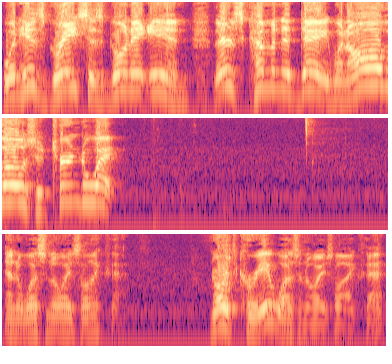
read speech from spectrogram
when His grace is going to end. There's coming a day when all those who turned away and it wasn't always like that. North Korea wasn't always like that.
